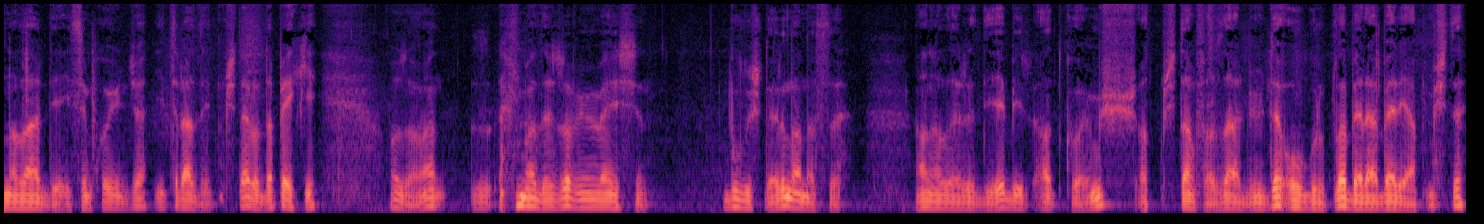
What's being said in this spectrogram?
analar diye isim koyunca itiraz etmişler. O da peki o zaman Mothers of Invention buluşların anası anaları diye bir ad koymuş. 60'tan fazla albümü de o grupla beraber yapmıştı.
